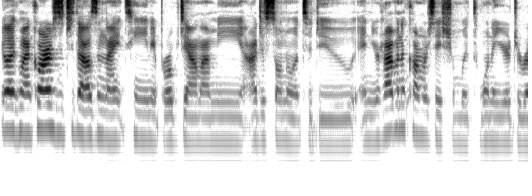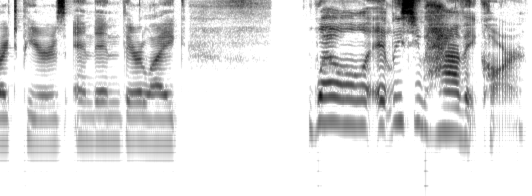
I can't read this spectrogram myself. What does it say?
you're like my car is a 2019 it broke down on me. I just don't know what to do. And you're having a conversation with one of your direct peers and then they're like well at least you have a car.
